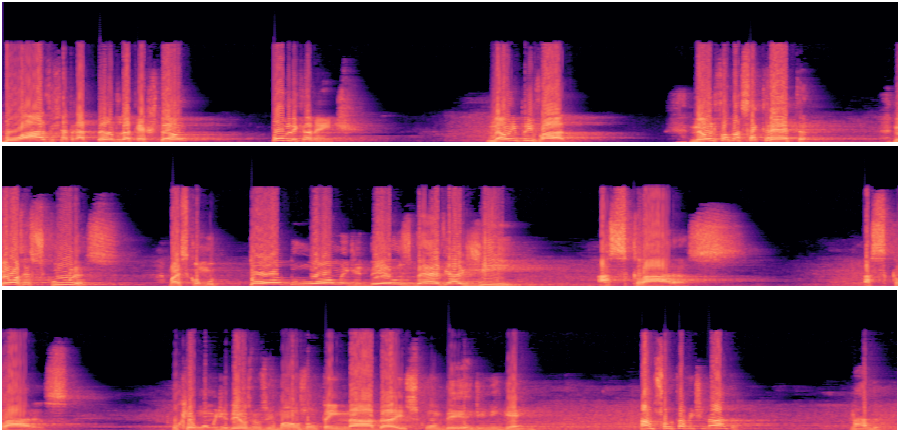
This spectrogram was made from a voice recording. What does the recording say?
Boaz está tratando da questão publicamente, não em privado, não de forma secreta, não às escuras, mas como todo homem de Deus deve agir, às claras. Às claras. Porque o homem de Deus, meus irmãos, não tem nada a esconder de ninguém. Absolutamente nada. Nada.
